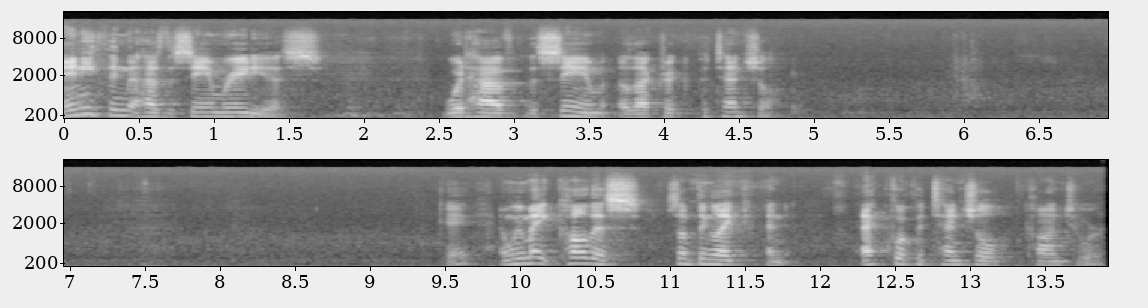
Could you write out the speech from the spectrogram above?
Anything that has the same radius would have the same electric potential. Okay? And we might call this something like an equipotential contour.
